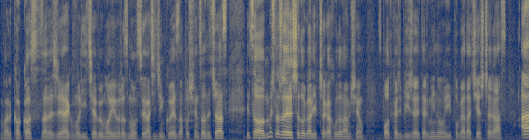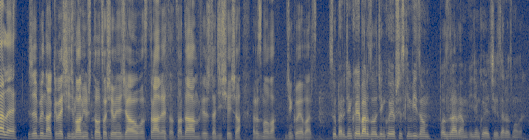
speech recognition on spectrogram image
Walkokos, zależy jak wolicie, był moim rozmówcą. Ja Ci dziękuję za poświęcony czas. I co, myślę, że jeszcze do gali w Czechach uda nam się spotkać bliżej terminu i pogadać jeszcze raz. Ale żeby nakreślić Wam już to, co się będzie działo w Ostrawie, to co dam, wjeżdża dzisiejsza rozmowa. Dziękuję bardzo. Super, dziękuję bardzo, dziękuję wszystkim widzom, pozdrawiam i dziękuję Ci za rozmowę.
